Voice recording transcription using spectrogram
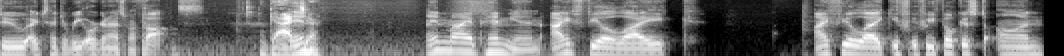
to I just had to reorganize my thoughts. gotcha. In, in my opinion, I feel like I feel like if, if we focused on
